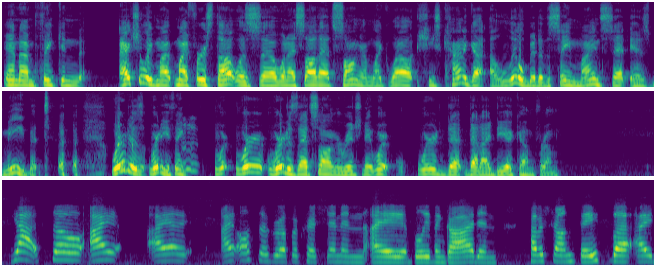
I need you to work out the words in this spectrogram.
and I'm thinking, actually, my, my first thought was uh, when I saw that song, I'm like, well, she's kind of got a little bit of the same mindset as me, but where does where do you think where, where where does that song originate? Where where did that that idea come from? yeah, so I I I also grew up a Christian and I believe in God and have a strong faith, but I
